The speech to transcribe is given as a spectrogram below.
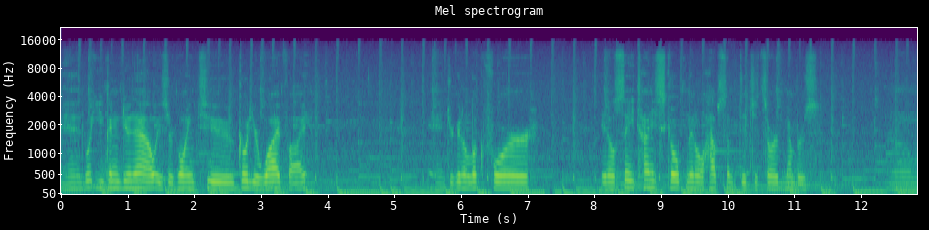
and what you're going to do now is you're going to go to your Wi-Fi and you're going to look for it'll say tiny scope and it'll have some digits or numbers. Um,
